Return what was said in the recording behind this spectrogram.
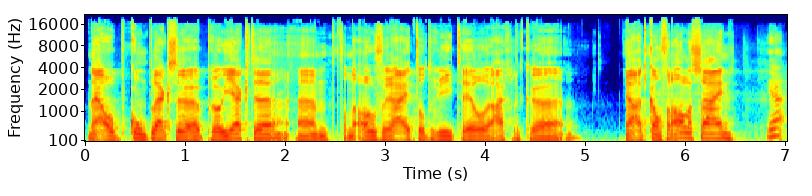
nou, op complexe projecten. Ehm, van de overheid tot retail eigenlijk. ja, het kan van alles zijn. Ja,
